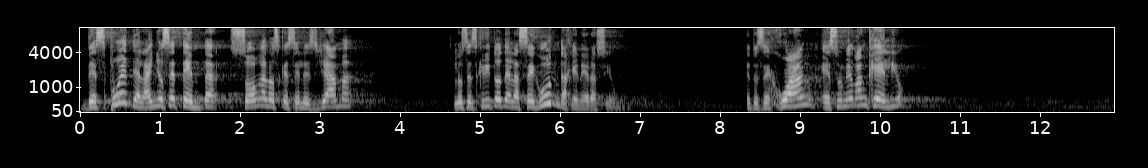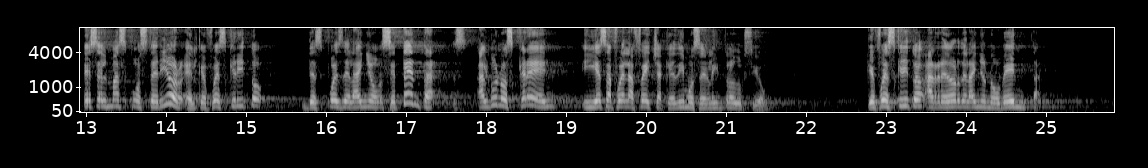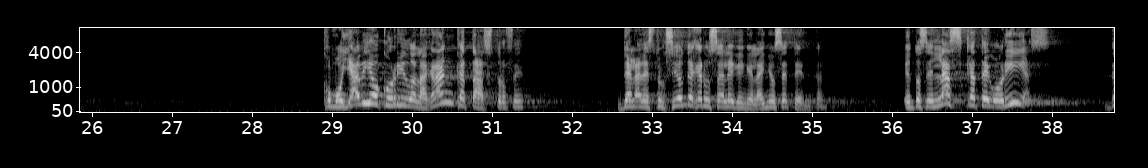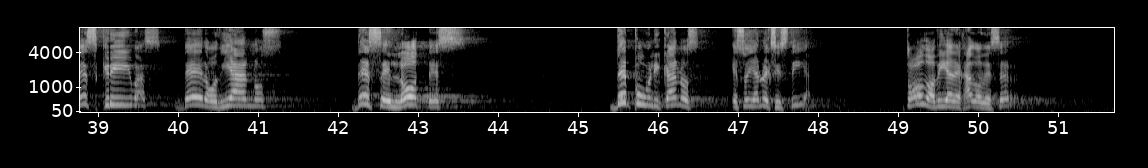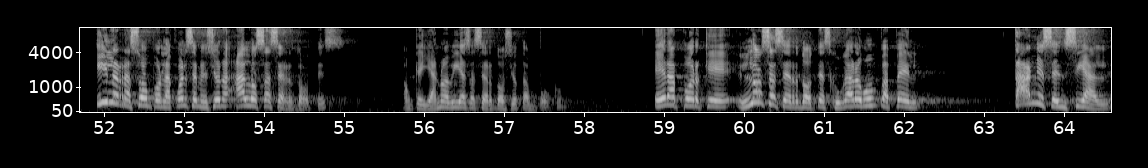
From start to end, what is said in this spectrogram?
después del año 70, son a los que se les llama los escritos de la segunda generación. Entonces Juan es un evangelio, es el más posterior, el que fue escrito después del año 70. Algunos creen, y esa fue la fecha que dimos en la introducción, que fue escrito alrededor del año 90. Como ya había ocurrido la gran catástrofe de la destrucción de Jerusalén en el año 70, entonces las categorías de escribas, de herodianos, de celotes, de publicanos, eso ya no existía. Todo había dejado de ser. Y la razón por la cual se menciona a los sacerdotes, aunque ya no había sacerdocio tampoco, era porque los sacerdotes jugaron un papel tan esencial,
